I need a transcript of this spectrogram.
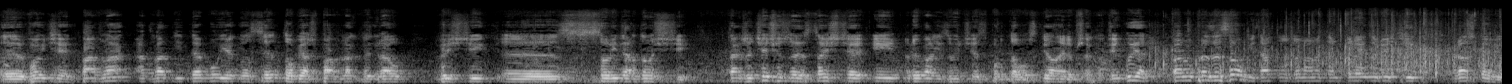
e, Wojciech Pawlak, a dwa dni temu jego syn Tobiasz Pawlak wygrał wyścig e, z Solidarności. Także cieszę że jesteście i rywalizujcie sportowo. Wszystkiego najlepszego. Dziękuję panu prezesowi za to, że mamy ten kolejny wyścig w Raszkowie.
